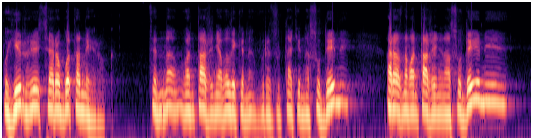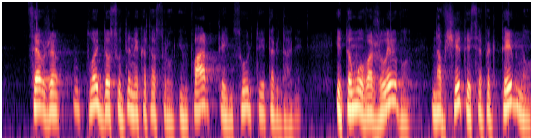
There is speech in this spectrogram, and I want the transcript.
погіршується робота нирок. Це навантаження велике в результаті на судини, а раз навантаження на судини це вже вплоть до судинних катастроф, інфаркти, інсульти і так далі. І тому важливо навчитися ефективно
